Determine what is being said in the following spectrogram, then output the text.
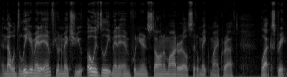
And that will delete your meta-inf. You want to make sure you always delete meta-inf when you're installing a mod or else it'll make Minecraft black screen.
